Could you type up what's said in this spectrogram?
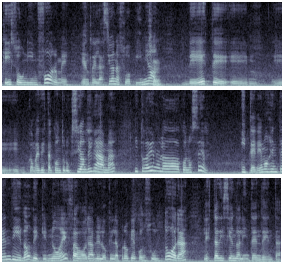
que hizo un informe en relación a su opinión de este eh, eh, como es de esta construcción de gama, y todavía no lo ha dado a conocer. Y tenemos entendido de que no es favorable lo que la propia consultora le está diciendo a la intendenta.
